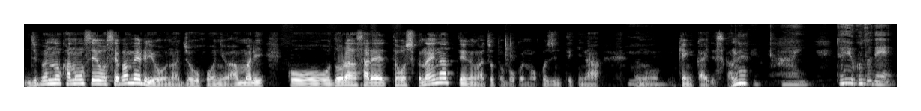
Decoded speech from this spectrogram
自分の可能性を狭めるような情報にはあんまり、こう、踊らされてほしくないなっていうのが、ちょっと僕の個人的な、うんあの、見解ですかね。はい。ということで、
